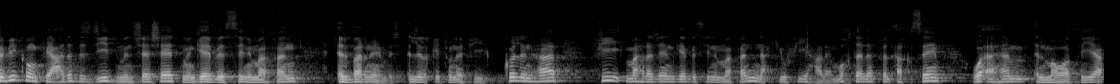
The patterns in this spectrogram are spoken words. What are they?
مرحبا بكم في عدد جديد من شاشات من جابس سينما فن البرنامج اللي لقيتونا فيه كل نهار في مهرجان جابس سينما فن نحكيو فيه على مختلف الأقسام وأهم المواضيع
